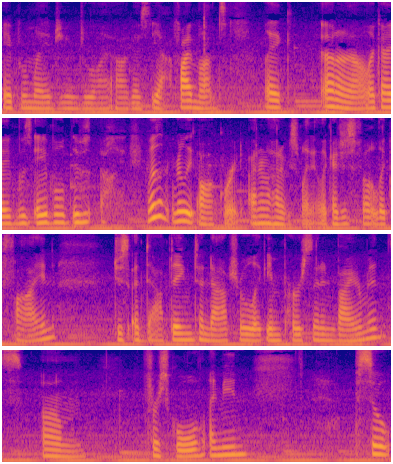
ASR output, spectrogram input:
April, May, June, July, August. Yeah, five months. Like, I don't know. Like, I was able, it was, it wasn't really awkward. I don't know how to explain it. Like, I just felt like fine just adapting to natural, like, in person environments, um, for school, I mean. So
